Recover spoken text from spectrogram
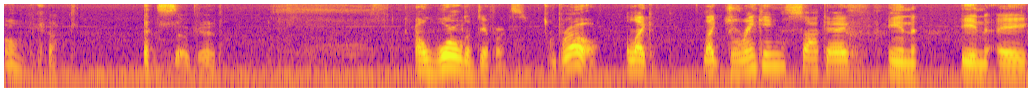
Oh my god, that's so good, A world of difference. bro. Like, like drinking sake in in a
